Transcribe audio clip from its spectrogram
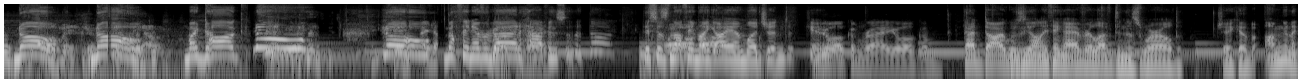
No! I'll make him sit No! My dog! No! No! Nothing ever bad welcome, Ryan. happens to the dog. This is nothing like. I am legend. You're welcome, Ryan. You're welcome. That dog was the only thing I ever loved in this world. Jacob, I'm gonna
